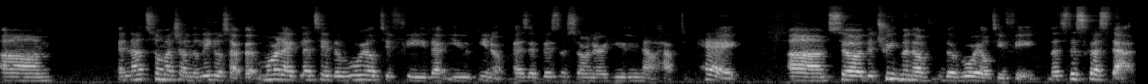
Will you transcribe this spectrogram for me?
um, and not so much on the legal side, but more like let's say the royalty fee that you you know as a business owner you, now have to pay. Um, so the treatment of the royalty fee. Let's discuss that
